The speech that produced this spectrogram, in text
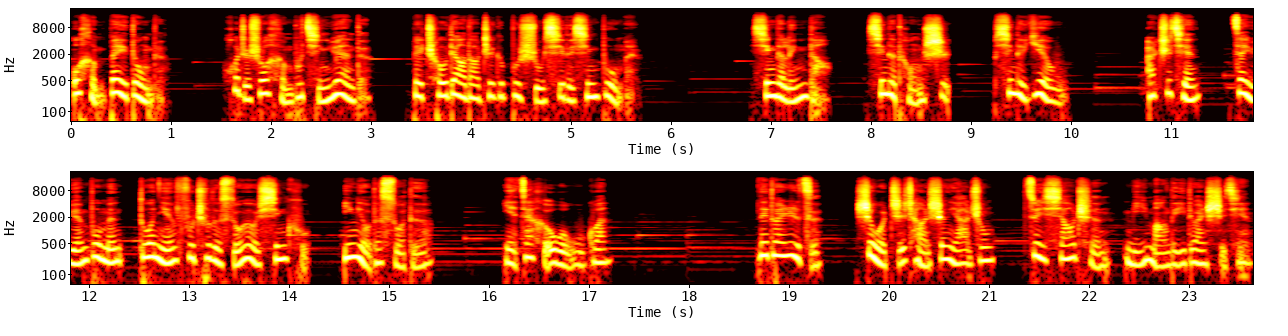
我很被动的，或者说很不情愿的，被抽调到这个不熟悉的新部门，新的领导、新的同事、新的业务，而之前。在原部门多年付出的所有辛苦，应有的所得，也在和我无关。那段日子是我职场生涯中最消沉、迷茫的一段时间。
